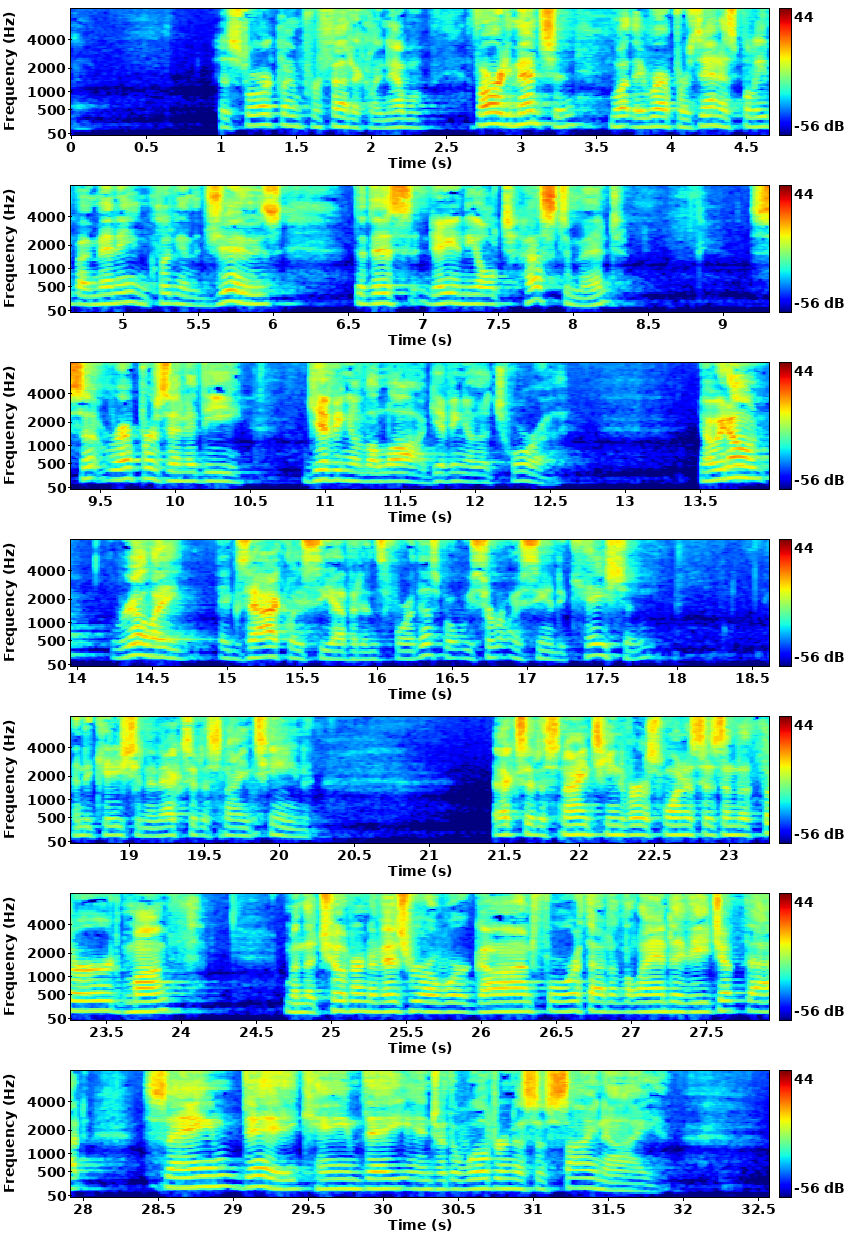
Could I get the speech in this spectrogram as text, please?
Historically and prophetically. Now, I've already mentioned what they represent. It's believed by many, including the Jews, that this day in the Old Testament represented the giving of the law, giving of the Torah. Now, we don't really exactly see evidence for this, but we certainly see indication. Indication in Exodus 19. Exodus 19, verse 1, it says, In the third month, when the children of Israel were gone forth out of the land of Egypt, that same day came they into the wilderness of Sinai.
